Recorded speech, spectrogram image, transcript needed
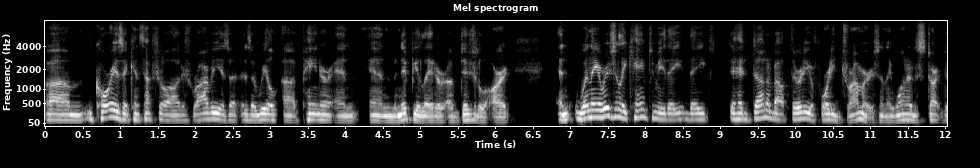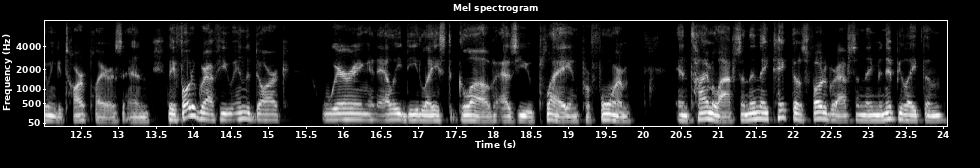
um, Corey is a conceptual artist. Ravi is a is a real uh, painter and and manipulator of digital art. And when they originally came to me, they they they had done about 30 or 40 drummers and they wanted to start doing guitar players and they photograph you in the dark wearing an LED laced glove as you play and perform and time lapse. And then they take those photographs and they manipulate them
